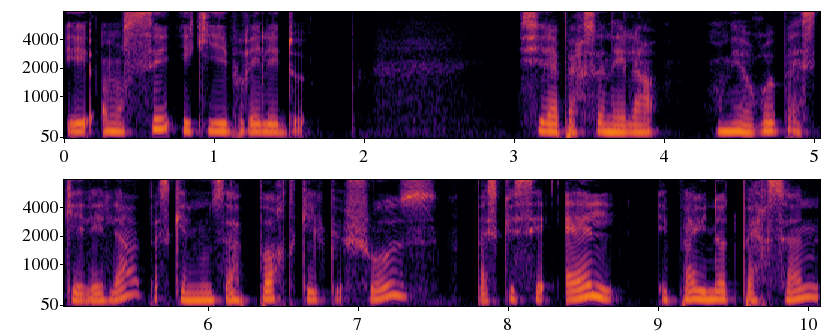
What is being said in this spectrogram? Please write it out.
Et on sait équilibrer les deux. Si la personne est là, on est heureux parce qu'elle est là, parce qu'elle nous apporte quelque chose, parce que c'est elle et pas une autre personne.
